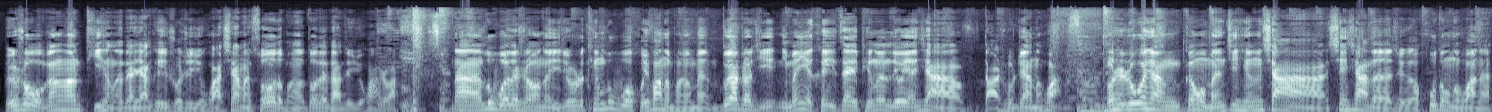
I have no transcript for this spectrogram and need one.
比如说我刚刚提醒了大家可以说这句话，下面所有的朋友都在打这句话，是吧？那录播的时候呢，也就是说听录播回放的朋友们不要着急，你们也可以在评论留言下打出这样的话。同时，如果想跟我们进行下线下的这个互动的话呢，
